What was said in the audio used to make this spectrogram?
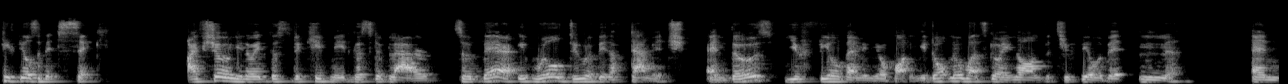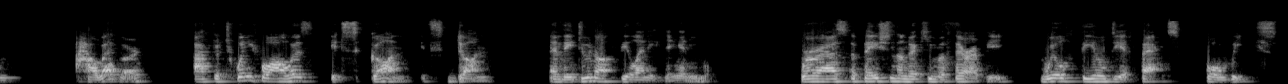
he feels a bit sick. I've shown, you know, it goes to the kidney, it goes to the bladder. So there, it will do a bit of damage. And those, you feel them in your body. You don't know what's going on, but you feel a bit, mm. and however, after 24 hours, it's gone, it's done, and they do not feel anything anymore. Whereas a patient under chemotherapy will feel the effects for weeks.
